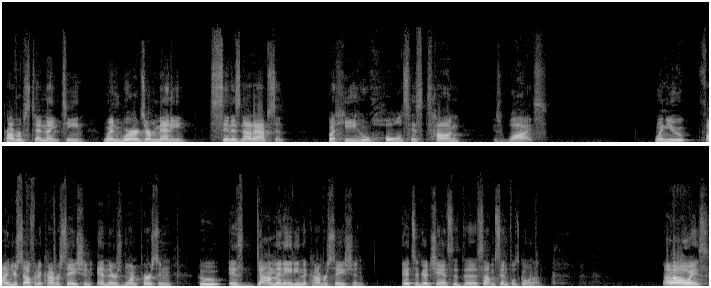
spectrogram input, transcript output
Proverbs 10 19. When words are many, sin is not absent, but he who holds his tongue is wise. When you find yourself in a conversation and there's one person who is dominating the conversation, it's a good chance that the, something sinful's going on. Not always,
